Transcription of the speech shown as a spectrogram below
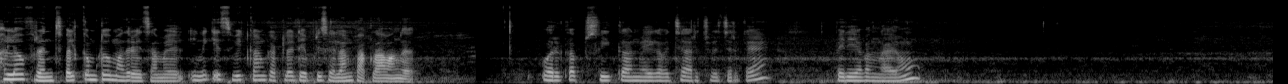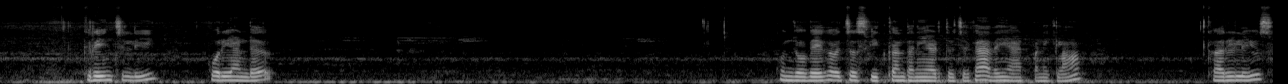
Hello friends welcome to Madurai சமையல் இன்றைக்கி ஸ்வீட் கார்ன் கட்லெட் எப்படி செய்யலான்னு பார்க்கலாம் வாங்க. ஒரு கப் ஸ்வீட் கார்ன் வேக வச்சு அரைச்சி வச்சுருக்கேன். பெரிய வெங்காயம். க்ரீன் சில்லி கொரியாண்டர் கொஞ்சம் வேக வச்ச ஸ்வீட் கார்ன் தனியாக எடுத்து வச்சுருக்கேன். அதையும் ஆட் பண்ணிக்கலாம். கறி லீவ்ஸ்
